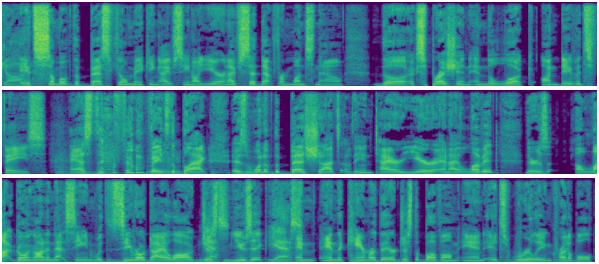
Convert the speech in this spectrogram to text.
god, It's some of the best filmmaking I've seen all year, and I've said that for months now. The expression and the look on David's face as the film fades to black is one of the best shots of the entire year, and I love it. There's a lot going on in that scene with zero dialogue, just Yes. music, Yes. and and the camera there just above them, and it's really incredible.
